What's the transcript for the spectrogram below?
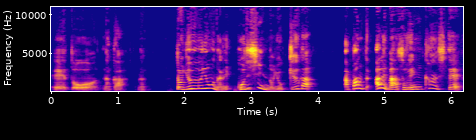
えっ、ー、と、なんか、というようなね、ご自身の欲求があバンってあれば、それに関して、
